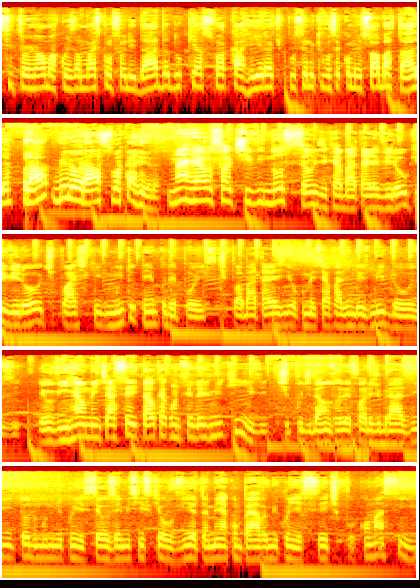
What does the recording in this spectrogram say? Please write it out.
se tornar uma coisa mais consolidada do que a sua carreira, tipo, sendo que você começou a batalha pra melhorar a sua carreira? Na real, eu só tive noção de que a batalha virou o que virou, tipo, acho que muito tempo depois. Tipo, a batalha eu comecei a fazer em 2012. Eu vim realmente aceitar o que aconteceu em 2015. Tipo, de dar uns rolê fora de Brasil e todo mundo me conheceu. Os MCs que eu via também acompanhavam me conhecer. Tipo, como assim?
